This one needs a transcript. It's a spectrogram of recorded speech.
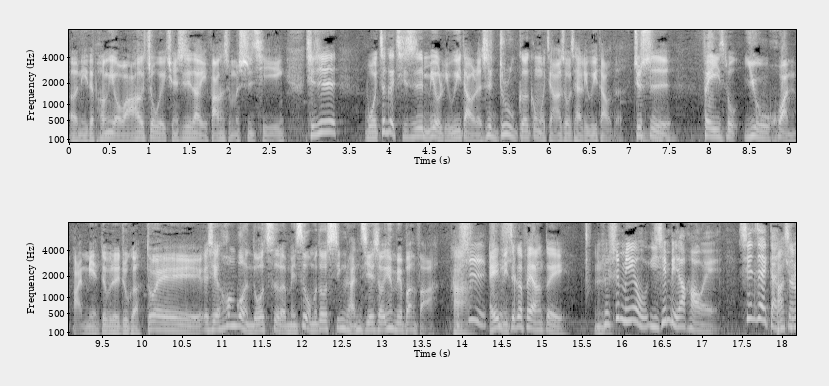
呃你的朋友啊，和周围全世界到底发生什么事情。其实我这个其实没有留意到的，是杜哥跟我讲的时候才留意到的，就是。Facebook 又换版面，对不对，朱哥？对，而且换过很多次了，每次我们都欣然接受，因为没有办法。可是哎，你这个非常对。可是没有以前比较好哎，现在感觉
